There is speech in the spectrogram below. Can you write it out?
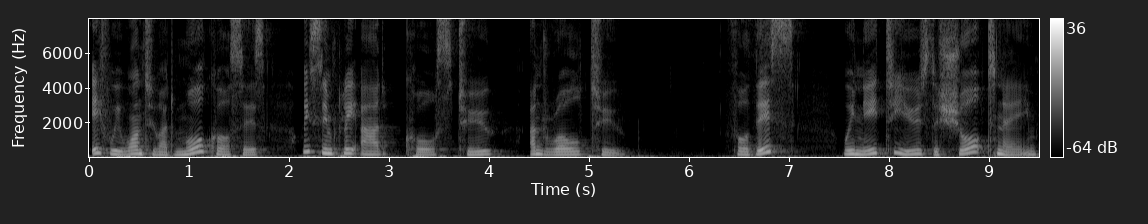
If we want to add more courses, we simply add Course 2 and Role 2. For this, we need to use the short name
